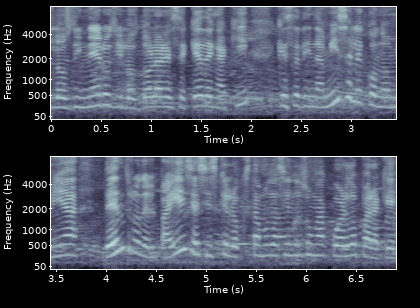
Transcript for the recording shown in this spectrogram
los dineros y los dólares se queden aquí, que se dinamice la economía dentro del país, y así es que lo que estamos haciendo es un acuerdo para que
